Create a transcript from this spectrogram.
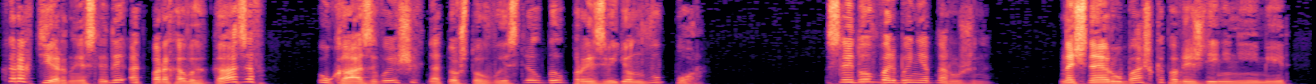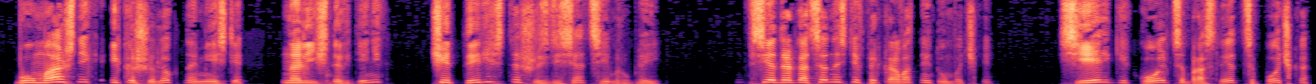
характерные следы от пороховых газов, указывающих на то, что выстрел был произведен в упор. Следов борьбы не обнаружено. Ночная рубашка повреждений не имеет. Бумажник и кошелек на месте. Наличных денег 467 рублей. Все драгоценности в прикроватной тумбочке. Серьги, кольца, браслет, цепочка.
